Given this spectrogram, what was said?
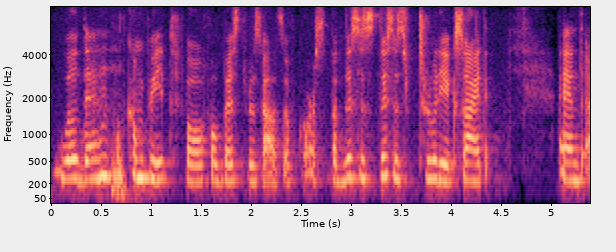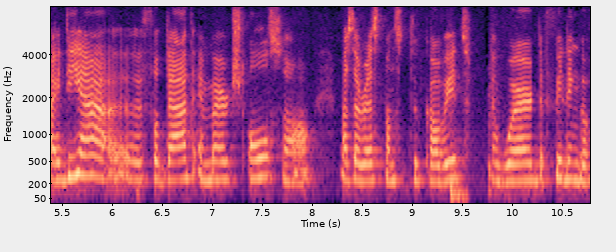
will then compete for, for best results, of course. But this is this is truly exciting. And idea uh, for that emerged also as a response to COVID, where the feeling of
